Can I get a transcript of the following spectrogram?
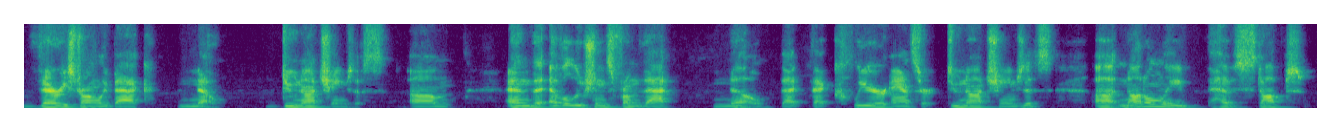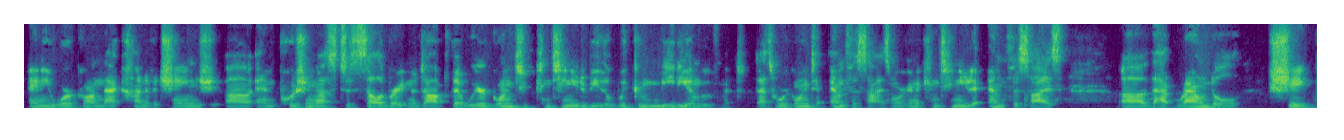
very strongly back, no, do not change this. Um, and the evolutions from that no, that that clear answer, do not change this, uh, not only have stopped any work on that kind of a change uh, and pushing us to celebrate and adopt that we're going to continue to be the Wikimedia movement. That's what we're going to emphasize. And we're going to continue to emphasize uh, that roundel shape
